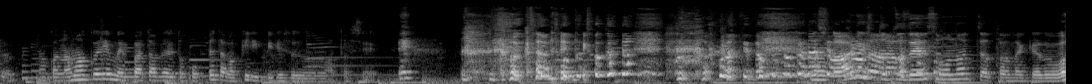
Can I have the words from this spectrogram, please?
る。なんか生クリームいっぱい食べるとほっぺたがピリピリするの私。えわかんないんだけど。待って独特な症状ある日突然そうなっちゃったんだけど。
